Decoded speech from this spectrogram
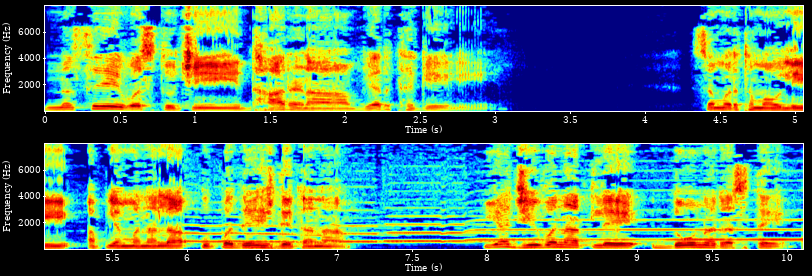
नसे वस्तूची धारणा व्यर्थ गेली. समर्थ मौली आपल्या मनाला उपदेश देताना या जीवनातले दोन रस्ते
